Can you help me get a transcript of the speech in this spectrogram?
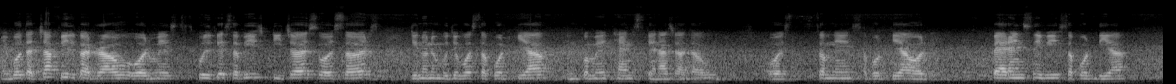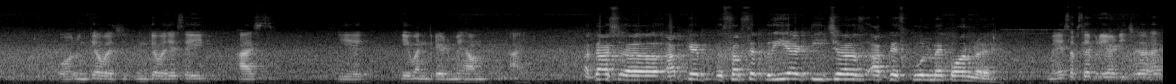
मैं बहुत अच्छा फील कर रहा हूँ और मैं स्कूल के सभी टीचर्स और सर्स जिन्होंने मुझे बहुत सपोर्ट किया उनको मैं थैंक्स कहना चाहता हूँ। और सबने सपोर्ट किया और पेरेंट्स ने भी सपोर्ट दिया और उनके वजह उनके वजह से ही आज ये ए वन ग्रेड में हम आए। आकाश आपके सबसे प्रिय टीचर्स आपके स्कूल में कौन रहे? मेरे सबसे प्रिय टीचर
